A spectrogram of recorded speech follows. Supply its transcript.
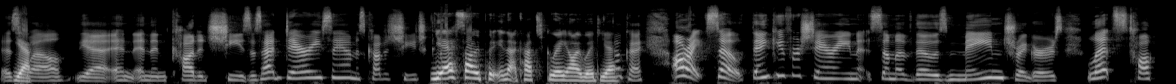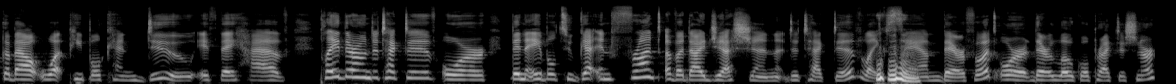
as yeah. well. Yeah, and and then cottage cheese is that dairy, Sam? Is cottage cheese? Yes, I would put it in that category. I would. Yeah. Okay. All right. So thank you for sharing some of those main triggers. Let's talk about what people can do if they have played their own detective or been able to get in front of a digestion detective like Sam barefoot or their local practitioner.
